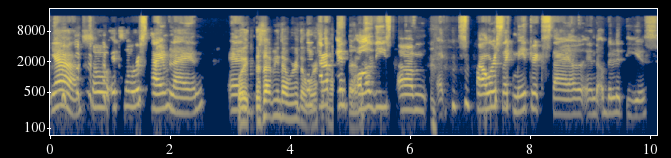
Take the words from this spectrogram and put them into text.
Yeah. So it's the worst timeline. And Wait, does that mean that we're the can worst? tap into then? all these um powers like matrix style and abilities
